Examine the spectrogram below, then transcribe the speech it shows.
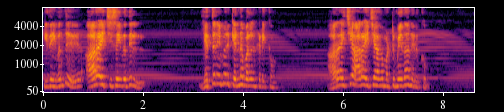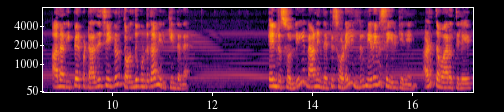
இதை வந்து ஆராய்ச்சி செய்வதில் எத்தனை பேருக்கு என்ன பலன் கிடைக்கும்? ஆராய்ச்சி ஆராய்ச்சியாக மட்டுமே தான் இருக்கும். ஆனால் இப்பேற்பட்ட அதிசயங்கள் தொடர்ந்து கொண்டுதான் இருக்கின்றன. என்று சொல்லி நான் இந்த எபிசோடை இன்று நிறைவு செய்கிறேன். அடுத்த வாரத்திலே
